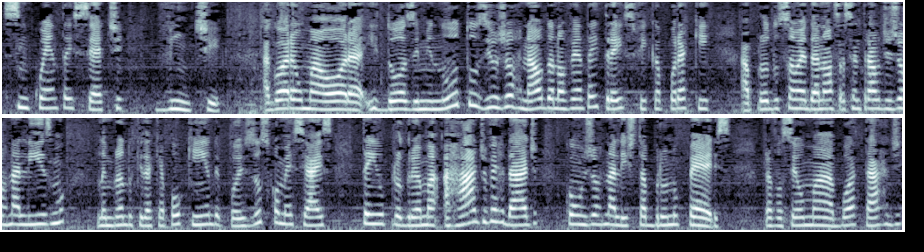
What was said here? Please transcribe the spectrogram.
5720. Agora uma hora e 12 minutos e o Jornal da 93 fica por aqui. A produção é da nossa central de jornalismo. Lembrando que daqui a pouquinho, depois dos comerciais, tem o programa Rádio Verdade com o jornalista Bruno Pérez. Para você, uma boa tarde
